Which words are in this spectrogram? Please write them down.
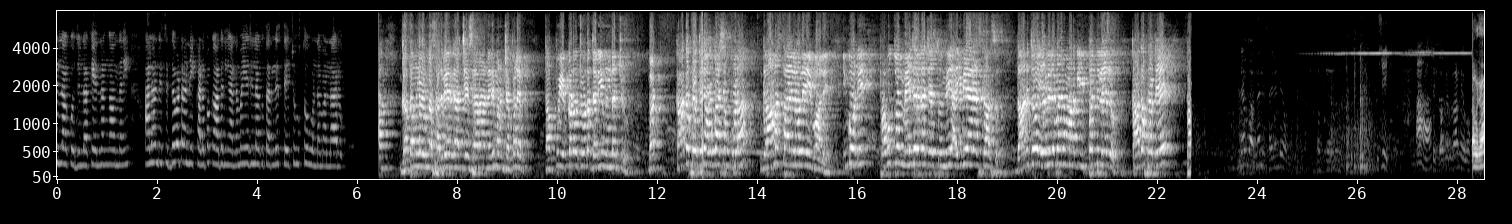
జిల్లాకు జిల్లా కేంద్రంగా ఉందని అలాంటి సిద్ధవటాన్ని కడప కాదని అన్నమయ్య జిల్లాకు తరలిస్తే చూస్తూ ఉండమన్నారు. గతంలో ఉన్న సర్వేర్ గారు చేశారా అనేది మనం చెప్పలేము తప్పు ఎక్కడో చోట జరిగి ఉండొచ్చు. బట్ కాకపోతే అవకాశం కూడా గ్రామ స్థాయిలోనే ఇవ్వాలి. ఇంకోటి ప్రభుత్వం మేజర్గా చేస్తుంది ఐవీఆర్ఎస్ కార్డ్స్. దానితో ఏ విధమైన మనకి ఇబ్బంది లేదు. కాకపోతే టోటల్గా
